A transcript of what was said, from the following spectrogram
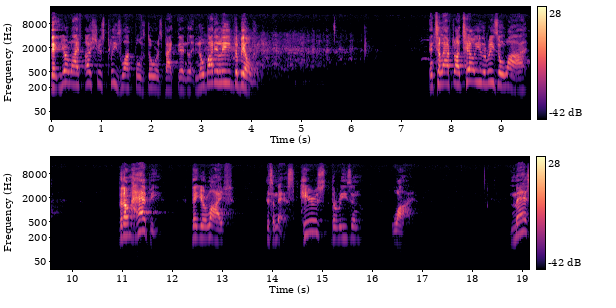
that your life, ushers, please lock those doors back there and let nobody leave the building. Until after I tell you the reason why that I'm happy that your life is a mess. Here's the reason why mess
